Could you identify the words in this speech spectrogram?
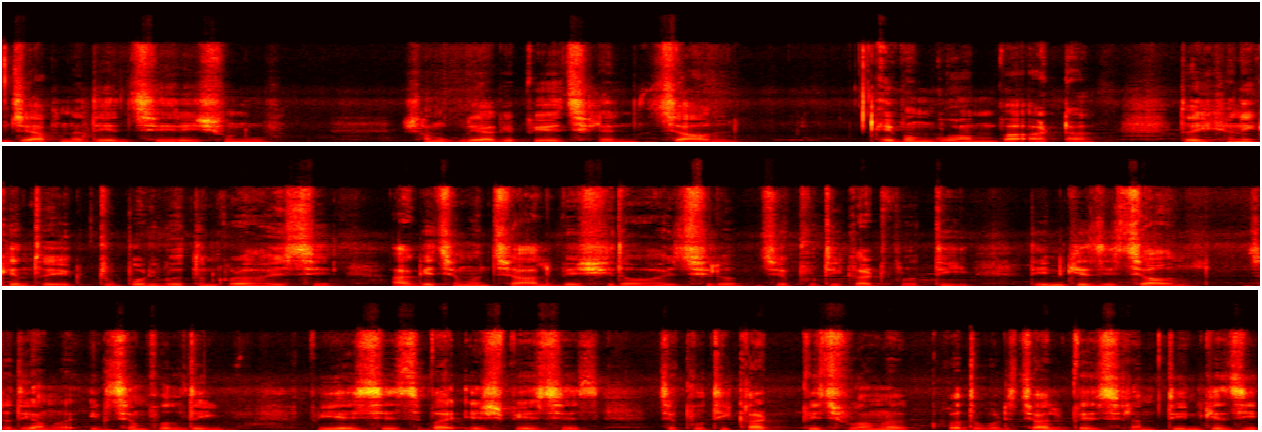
যে আপনাদের যে রেশন সামগ্রী আগে পেয়েছিলেন, চাল এবং গম বা আটা। তো এখানে কিন্তু একটু পরিবর্তন করা হয়েছে। আগে যেমন চাল বেশি দেওয়া হয়েছিল, যে প্রতি কাঠ প্রতি তিন কেজি চাল, যদি আমরা এক্সাম্পল দিই পিএসএস বা এসপিএসএস যে প্রতি কাঠ পিছু আমরা কত করে চাল পেয়েছিলাম? তিন কেজি।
